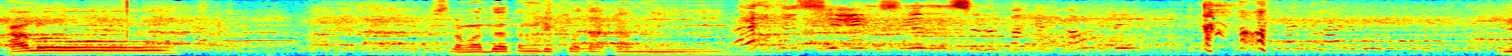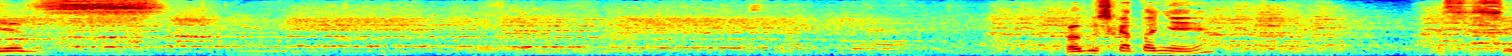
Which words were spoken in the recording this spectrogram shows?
Halo. Selamat datang di kota kami. sudah pakai topi. Yes. Bagus katanya ya. Asisi.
